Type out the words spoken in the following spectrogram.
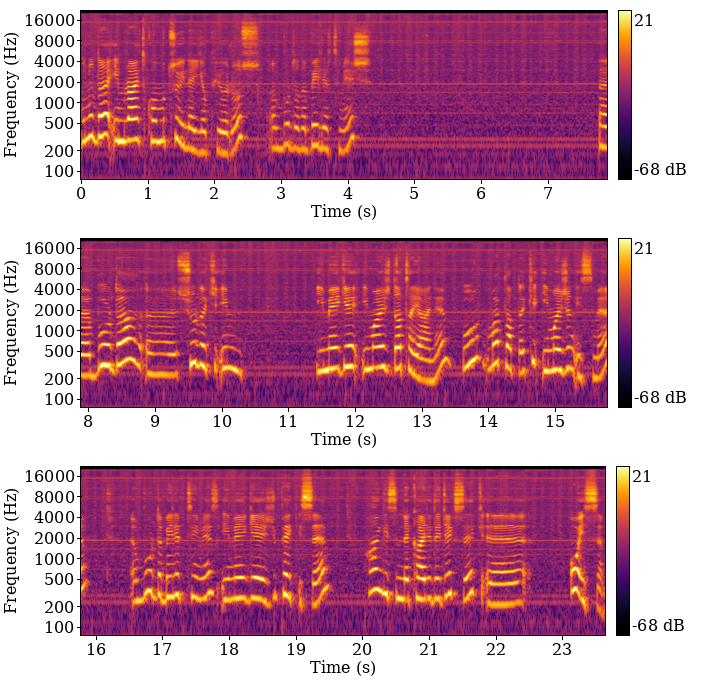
bunu da imwrite komutu ile yapıyoruz. Ee, Burada da belirtmiş. Burada e, şuradaki im, img image data yani bu MATLAB'daki imajın ismi. Burada belirttiğimiz img jpeg ise hangi isimle kaydedeceksek e, o isim.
